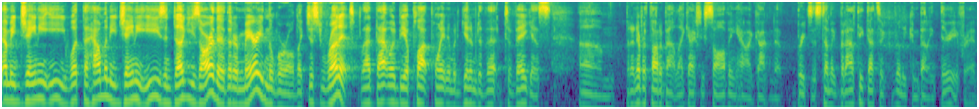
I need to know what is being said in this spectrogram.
I mean, Janie E. What the? How many Janie E's and Dougies are there that are married in the world? Like, just run it. That that would be a plot point and would get him to the, to Vegas. Um, but I never thought about like actually solving how it got into Briggs' stomach. But I think that's a really compelling theory, Fred.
